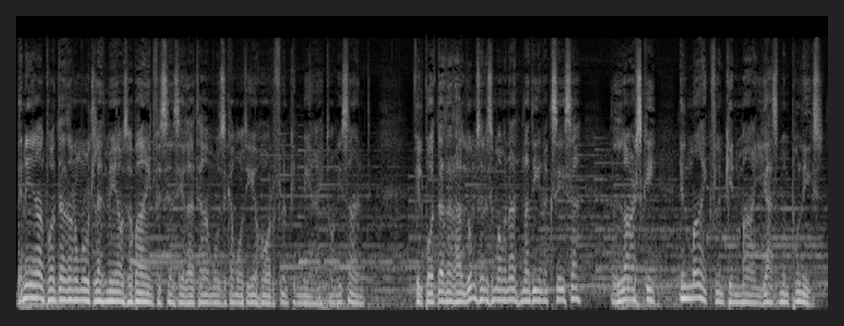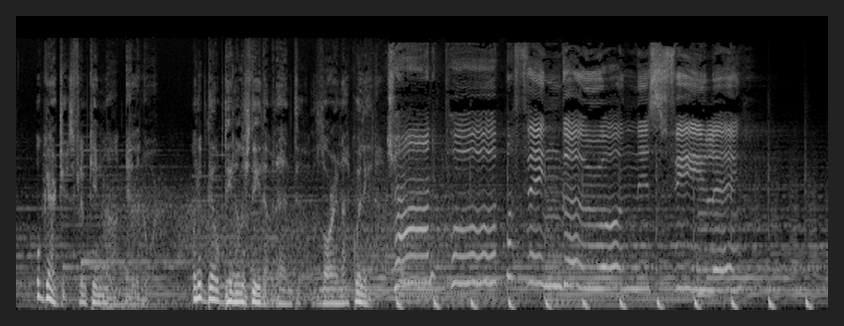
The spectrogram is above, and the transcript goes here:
Din hija l-poddata numru 370 fis-sensiela ta' mużika mod ieħor flimkien miegħi Tony Sant. Fil-poddata tal-lum se nisimgħu minn Nadina Ksisa, Larski, il-Mike flimkien ma' Jasmine Police u Gerges flimkien ma' Eleanor. U nibdew b'din l-ġdida minn Lauren Aquilina.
